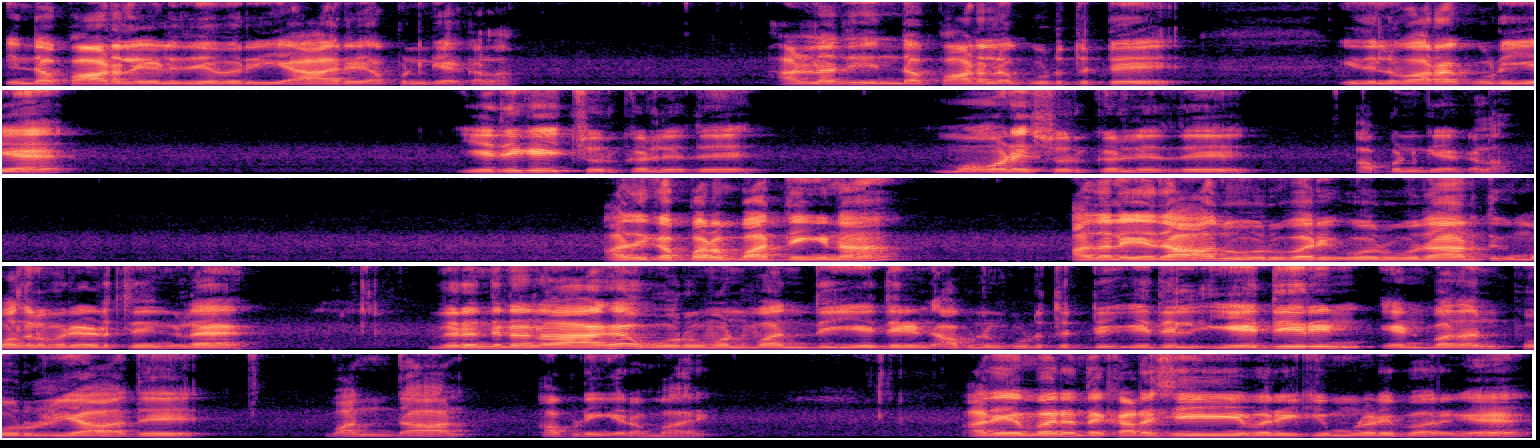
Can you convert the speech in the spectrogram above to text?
இந்த பாடல் எழுதியவர் யார் அப்படின்னு கேட்கலாம். அல்லது இந்த பாடலை கொடுத்துட்டு இதில் வரக்கூடிய எதுகை சொற்கள் எது? மோனை சொற்கள் எது? அப்படின்னு கேட்கலாம். அதுக்கப்புறம் பார்த்தீங்கன்னா அதில் ஏதாவது ஒரு வரி ஒரு உதாரணத்துக்கு முதல் வரி எடுத்துங்களேன் விருந்தினனாக ஒருவன் வந்து எதிரின் அப்படின்னு கொடுத்துட்டு இதில் எதிரின் என்பதன் பொருள் யாது? வந்தால் அப்படிங்கிற மாதிரி. அதே மாதிரி அந்த கடைசி வரிக்கு முன்னாடி பாருங்கள்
